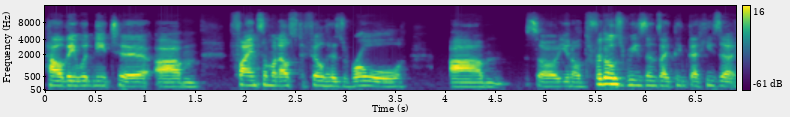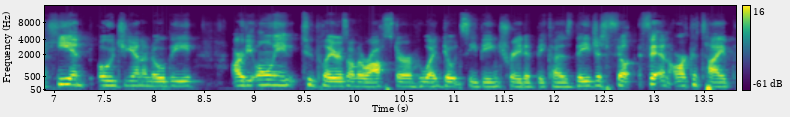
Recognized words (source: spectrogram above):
how they would need to um, find someone else to fill his role. Um, so, you know, for those reasons, I think that he's a he and OG Anunoby are the only two players on the roster who I don't see being traded because they just fit, fit an archetype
